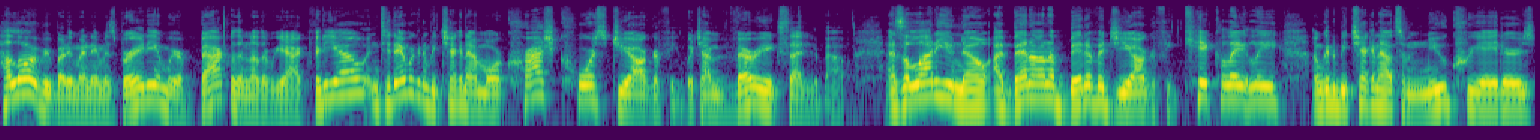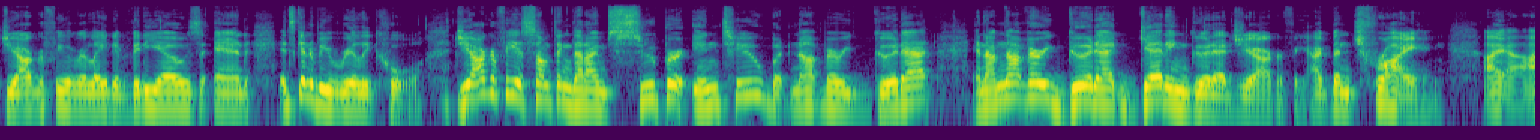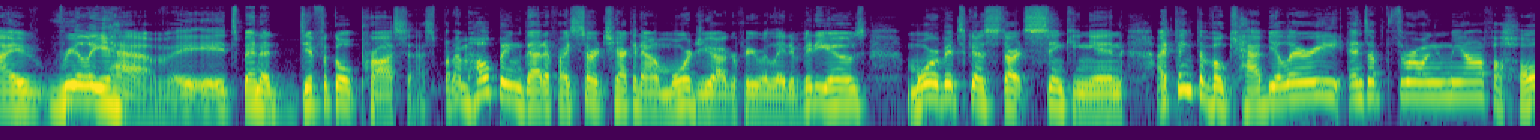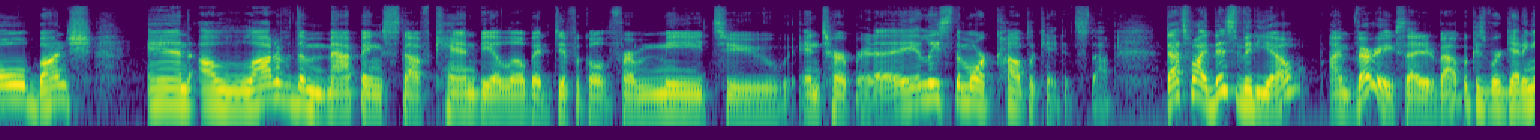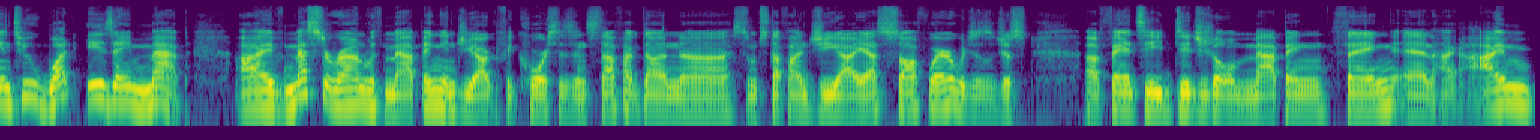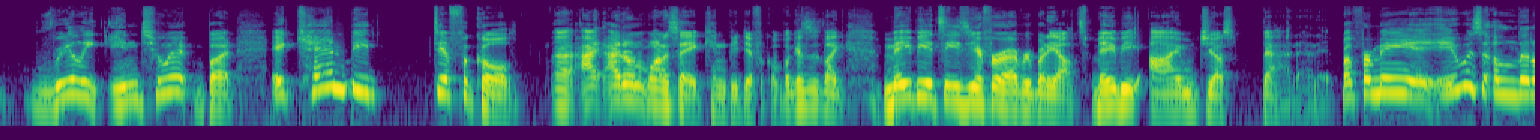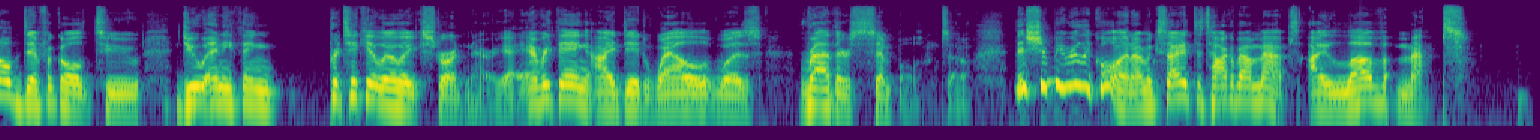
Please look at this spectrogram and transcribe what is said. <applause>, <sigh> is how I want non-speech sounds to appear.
Hello everybody, my name is Brady and we are back with another React video and today we're going to be checking out more Crash Course Geography, which I'm very excited about. As a lot of you know, I've been on a bit of a geography kick lately. I'm going to be checking out some new creators, geography related videos, and it's going to be really cool. Geography is something that I'm super into but not very good at, and I'm not very good at getting good at geography. I've been trying. I, I really have. It's been a difficult process, but I'm hoping that if I start checking out more geography related videos, more of it's going to start sinking in. I think the vocabulary ends up throwing me off a whole bunch, and a lot of the mapping stuff can be a little bit difficult for me to interpret, uh, at least the more complicated stuff. That's why this video I'm very excited about because we're getting into what is a map. I've messed around with mapping in geography courses and stuff. I've done uh, some stuff on GIS software, which is just a fancy digital mapping thing, and I, I'm really into it, but it can be difficult uh, I, I don't want to say it can be difficult because it's like maybe it's easier for everybody else. Maybe I'm just bad at it. But for me, it was a little difficult to do anything particularly extraordinary. Everything I did well was rather simple. So this should be really cool, and I'm excited to talk about maps. I love maps.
